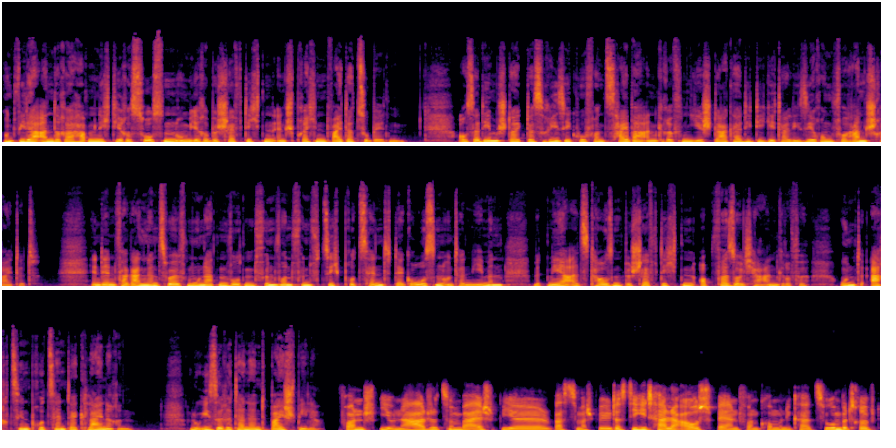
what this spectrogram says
Und wieder andere haben nicht die Ressourcen, um ihre Beschäftigten entsprechend weiterzubilden. Außerdem steigt das Risiko von Cyberangriffen, je stärker die Digitalisierung voranschreitet. In den vergangenen zwölf Monaten wurden 55 Prozent der großen Unternehmen mit mehr als 1000 Beschäftigten Opfer solcher Angriffe und 18 Prozent der kleineren. Luise Ritter nennt Beispiele. Von Spionage zum Beispiel, was zum Beispiel das digitale Aussperren von Kommunikation betrifft,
